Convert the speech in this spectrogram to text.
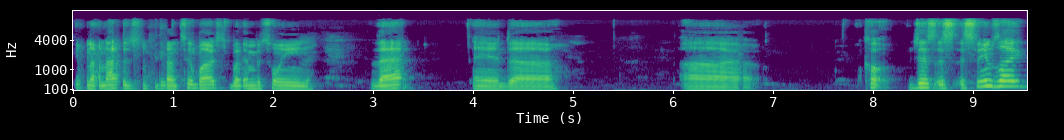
you know, not to jump the gun too much, but in between that and uh, uh, just it, it seems like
